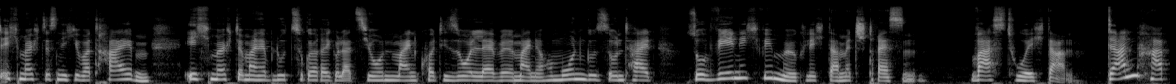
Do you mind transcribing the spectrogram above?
ich möchte es nicht übertreiben. Ich möchte meine Blutzuckerregulation, mein Cortisol-Level, meine Hormongesundheit so wenig wie möglich damit stressen. Was tue ich dann? Dann habe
